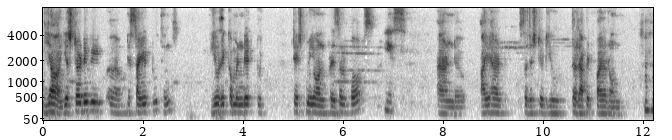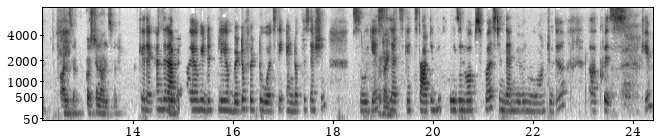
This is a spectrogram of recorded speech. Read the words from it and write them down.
Yeah, yesterday we uh, decided two things. You recommended to test me on phrasal verbs, Yes. and uh, I had suggested you the rapid fire round answer, question answer. Correct. And the So, rapid fire, we did play a bit of it towards the end of the session. So, yes, right. let's get started with phrasal verbs first, and then we will move on to the uh, quiz. Okay.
